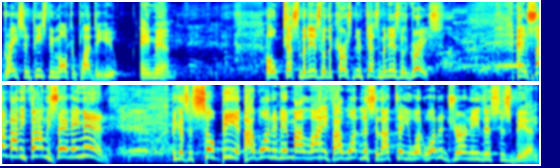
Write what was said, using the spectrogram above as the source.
grace and peace be multiplied to you. Amen. Amen. Old Testament ends with the curse, New Testament ends with grace. And somebody finally said, Amen. amen. Because it's so be it. I want it in my life. I want, listen, i tell you what, what a journey this has been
